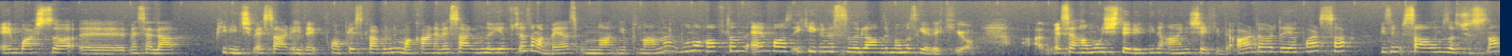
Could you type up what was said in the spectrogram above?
en başta e, mesela pirinç vesaireydi, kompleks karbonhidrat, makarna vesaire bunları yapacağız ama beyaz undan yapılanlar bunu haftanın en fazla iki güne sınırlandırmamız gerekiyor. Mesela hamur işleri yine aynı şekilde arda arda yaparsak bizim sağlığımız açısından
